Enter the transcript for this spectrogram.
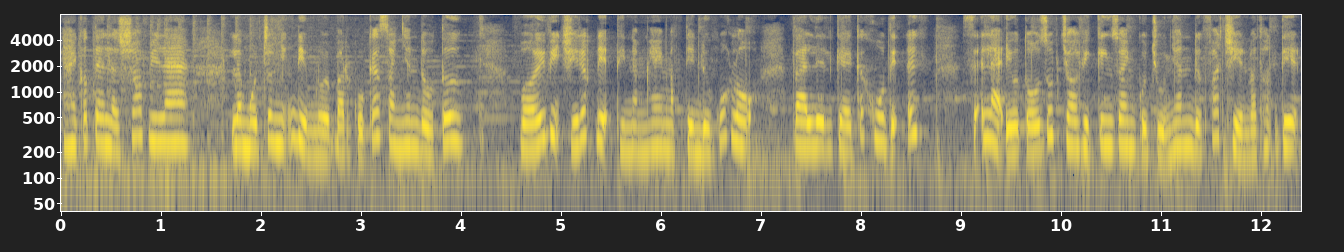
hay có tên là shop villa là một trong những điểm nổi bật của các doanh nhân đầu tư với vị trí đắc địa thì nằm ngay mặt tiền đường quốc lộ và liền kề các khu tiện ích sẽ là yếu tố giúp cho việc kinh doanh của chủ nhân được phát triển và thuận tiện.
